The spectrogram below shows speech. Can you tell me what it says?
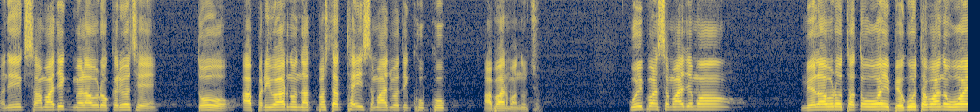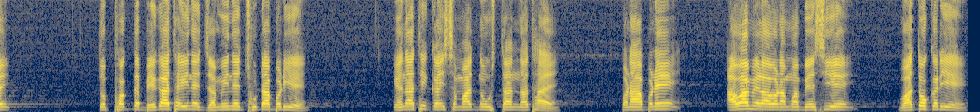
અને એક સામાજિક મેળાવડો કર્યો છે. તો આ પરિવારનો નતમસ્તક થઈ સમાજ વતી ખૂબ ખૂબ આભાર માનું છું. કોઈ પણ સમાજમાં મેળાવડો થતો હોય, ભેગો થવાનો હોય, તો ફક્ત ભેગા થઈને જમીને છૂટા પડીએ. એનાથી કંઈ સમાજનો ઉત્થાન ન થાય. પણ આપણે આવા મેળાવડામાં બેસીએ, વાતો કરીએ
